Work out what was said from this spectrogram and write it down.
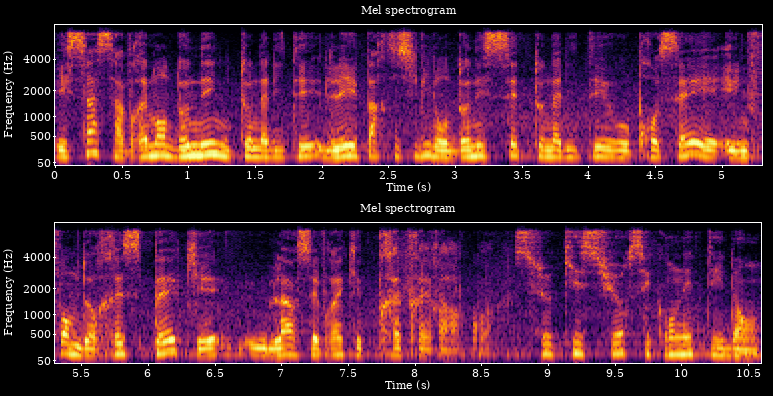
Et ça, ça a vraiment donné une tonalité. Les parties civiles ont donné cette tonalité au procès et, une forme de respect qui est, là, c'est vrai, qui est très très rare, quoi. Ce qui est sûr, c'est qu'on était dans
